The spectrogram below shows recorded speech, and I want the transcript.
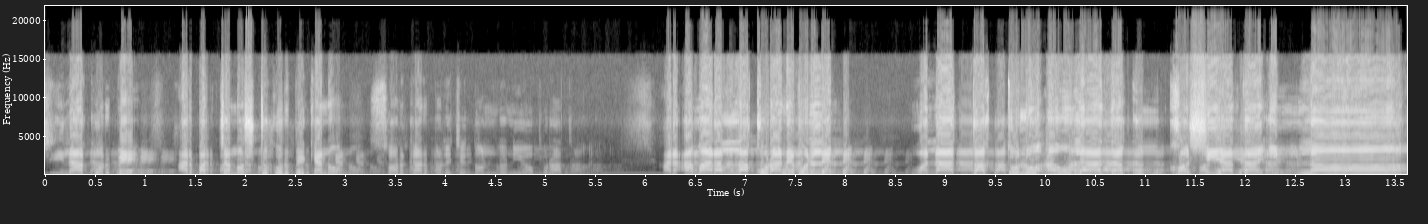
জিনা করবে আর বাচ্চা নষ্ট করবে কেন? সরকার বলেছে দণ্ডনীয় অপরাধ নয়। আর আমার আল্লাহ কোরআনে বললেন, ওয়ালা তাকতুলু আওলাদাকুম খশিয়াতা ইমলাক।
